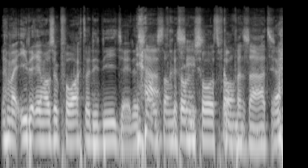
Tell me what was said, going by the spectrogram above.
Ja, maar iedereen was ook verwacht door die DJ. Dus dat is dan toch een soort van... compensatie. Ja.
